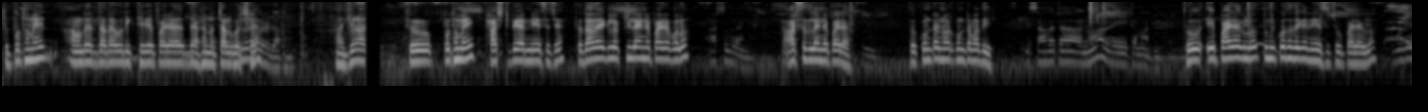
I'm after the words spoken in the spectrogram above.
তো প্রথমে আমাদের দাদা ওদিক থেকে পায়রা দেখানো চালু করছে। হ্যাঁ জোড়া। তো প্রথমেই ফার্স্ট পেয়ার নিয়ে এসেছে। তো দাদা এগুলো কী লাইনের পায়রা বলো? আটশো লাইনের লাইনের পায়রা? তো কোনটা নর কোনটা মাদি? সাদাটা নর এইটা মাদি। তো এই পায়রাগুলো তুমি কোথা থেকে নিয়ে এসেছ পায়রাগুলো? আমাদের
